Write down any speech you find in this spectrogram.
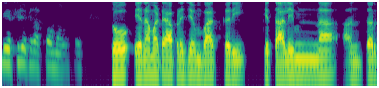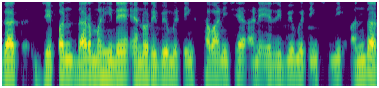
દેખરેખ રાખવામાં આવશે? તો એના માટે આપણે જેમ વાત કરી કે તાલીમના અંતર્ગત જે પણ દર મહિને એનો રિવ્યુ મિટિંગ્સ થવાની છે અને એ રિવ્યુ મિટિંગ્સની અંદર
